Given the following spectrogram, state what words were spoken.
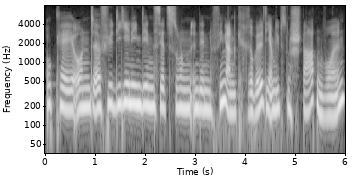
Okay, und äh, für diejenigen, denen es jetzt schon in den Fingern kribbelt, die am liebsten starten wollen,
